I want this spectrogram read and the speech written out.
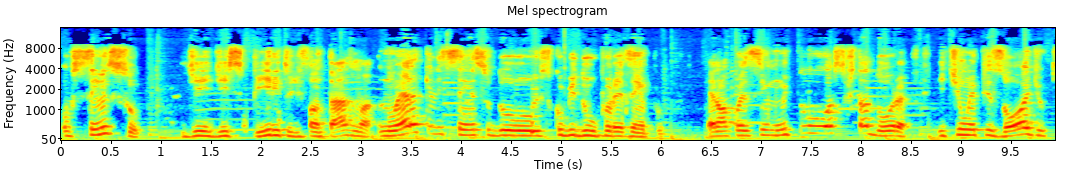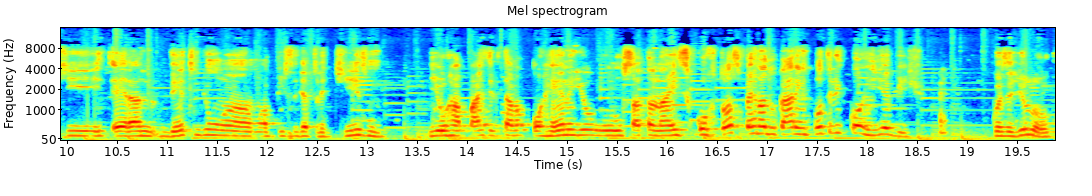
o- senso de, de espírito, de fantasma, não era aquele senso do Scooby-Doo, por exemplo. Era uma coisa assim muito assustadora. E tinha um episódio que era dentro de uma, uma pista de atletismo e o rapaz ele tava correndo e o, o Satanás cortou as pernas do cara enquanto ele corria, bicho. Coisa de louco.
